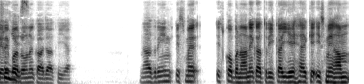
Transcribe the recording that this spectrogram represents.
چہرے پر. رونق آ جاتی ہے۔ ناظرین، اس میں، اس کو بنانے کا طریقہ یہ ہے کہ اس میں ہم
